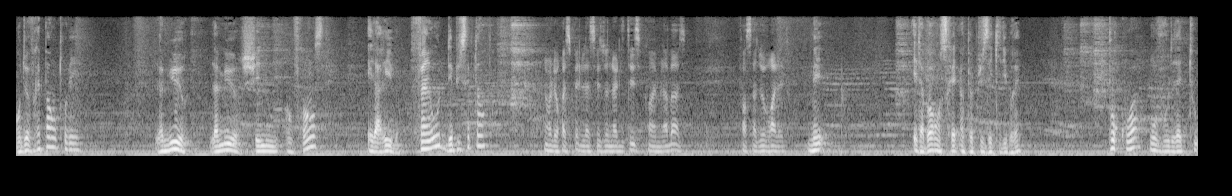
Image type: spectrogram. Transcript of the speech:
On ne devrait pas en trouver. La mûre, la mûre chez nous en France, elle arrive fin août, début septembre. le respect de la saisonnalité, c'est quand même la base. Enfin, ça devra l'être. Mais, et d'abord, on serait un peu plus équilibré. Pourquoi on voudrait tout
